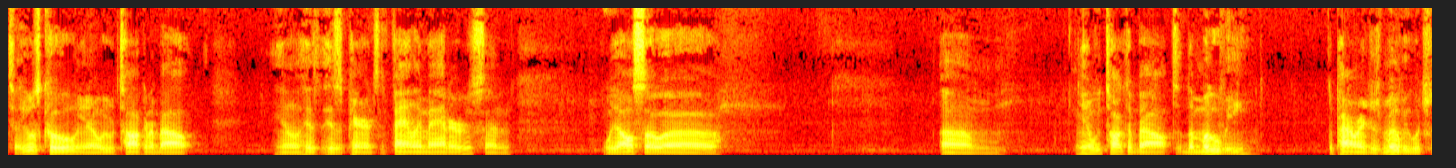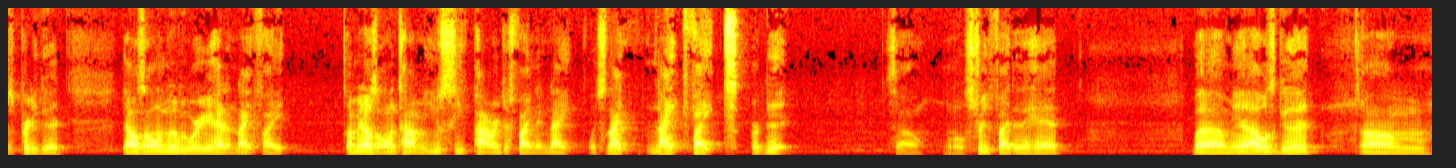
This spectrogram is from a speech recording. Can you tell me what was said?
So he was cool. You know, we were talking about you know his his appearance and family matters, and we also uh, um, you know we talked about the movie, the Power Rangers movie, which was pretty good. That was the only movie where you had a night fight. I mean, that was the only time you see Power Rangers fighting at night, which night night fights are good. So, a little street fight that they had. But um, yeah, that was good. Um,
